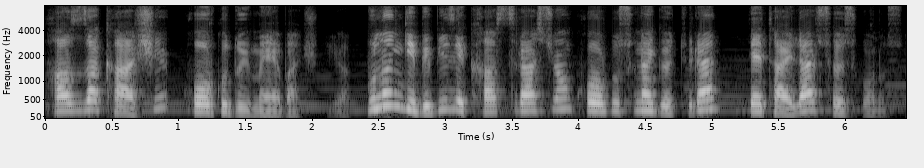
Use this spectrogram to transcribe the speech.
Hazza karşı korku duymaya başlıyor. Bunun gibi bizi kastrasyon korkusuna götüren detaylar söz konusu.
